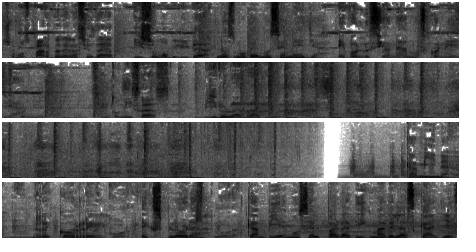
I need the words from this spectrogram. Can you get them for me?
Somos parte de la ciudad y su movilidad. Nos movemos en ella. Evolucionamos con ella. Sintonizas Virula Radio. Camina, recorre, explora. Cambiemos el paradigma de las calles.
